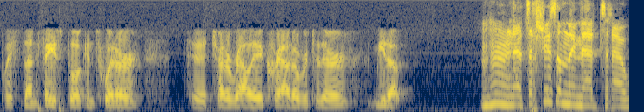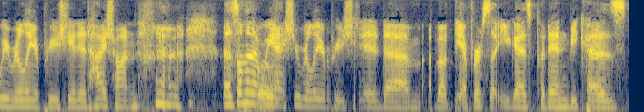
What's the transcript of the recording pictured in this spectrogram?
place it on Facebook and Twitter to try to rally a crowd over to their meetup. Mm-hmm. That's actually something that uh, we really appreciated. Hi, Shawn. That's something that we actually really appreciated um, about the efforts that you guys put in because,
